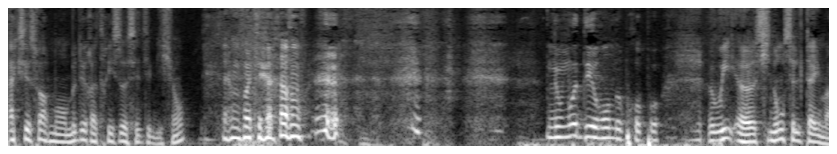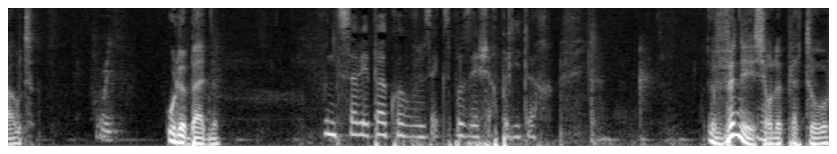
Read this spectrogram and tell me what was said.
accessoirement modératrice de cette émission. Modérément. Nous modérons nos propos. Euh, Oui, euh, sinon c'est le time out. Oui. Ou le ban. Vous ne savez pas à quoi vous vous exposez, cher auditeur. Venez sur le plateau.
